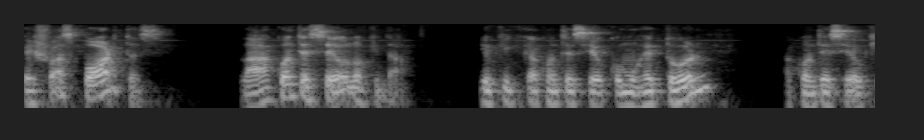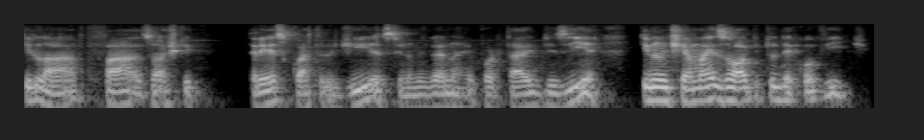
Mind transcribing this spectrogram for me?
fechou as portas. Lá aconteceu o lockdown. E o que, que aconteceu como retorno? Aconteceu que lá faz, eu acho que três, quatro dias, se não me engano, a reportagem dizia que não tinha mais óbito de Covid.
